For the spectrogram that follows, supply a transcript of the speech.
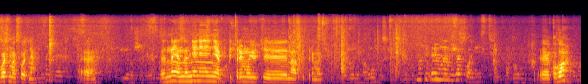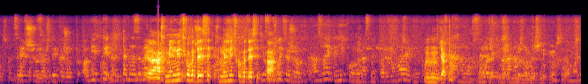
восьма сотня. Е, е, Ні, ні, ні, ні, підтримують е, нас, підтримують. Ми підтримуємо законність. Е, Кого? Це що завжди кажу. Об'єктив так А, називаємо. Хмельницького 10, Хмельницького 10А. Завжди кажу. А знаєте, ніколи нас не переругають, ніколи Мгм, дякую. Всередині. Ми з вами спілкуємося нормально.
